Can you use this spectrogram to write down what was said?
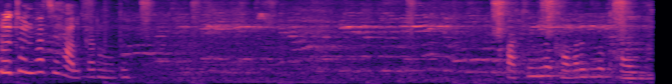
প্রচুর আছে হালকার মতো। পাখিগুলো খাবারগুলো খায় না।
